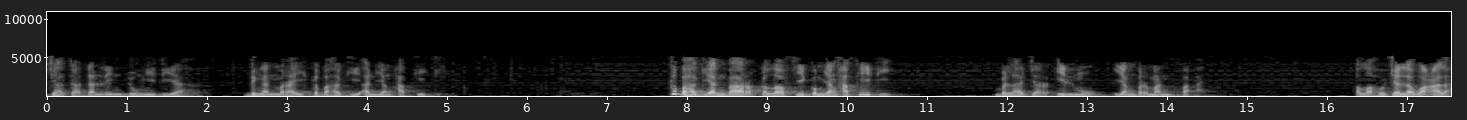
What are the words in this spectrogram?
jaga dan lindungi dia dengan meraih kebahagiaan yang hakiki kebahagiaan barakallahu fikum yang hakiki belajar ilmu yang bermanfaat. Allah Jalla wa Ala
